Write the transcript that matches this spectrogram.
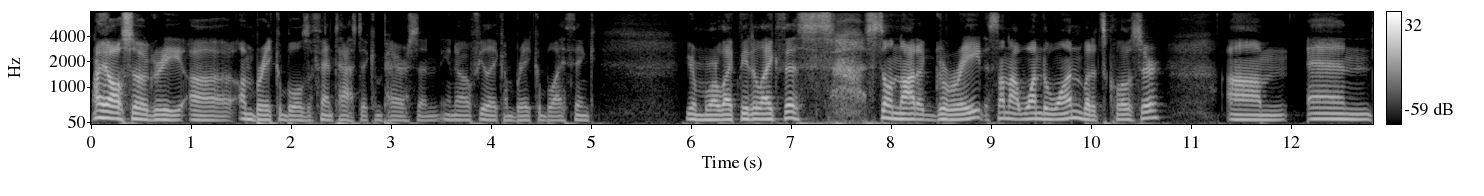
i also agree uh unbreakable is a fantastic comparison. You know if you like unbreakable i think you're more likely to like this. Still not a great still not one to one but it's closer. Um and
